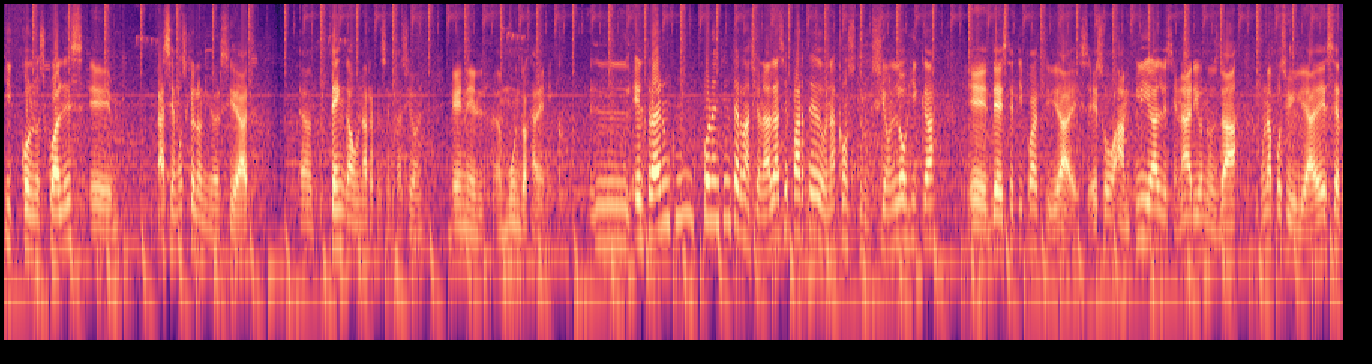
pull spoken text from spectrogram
y con los cuales eh, hacemos que la universidad tenga una representación en el mundo académico. El, el traer un componente internacional hace parte de una construcción lógica de este tipo de actividades. Eso amplía el escenario, nos da una posibilidad de ser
